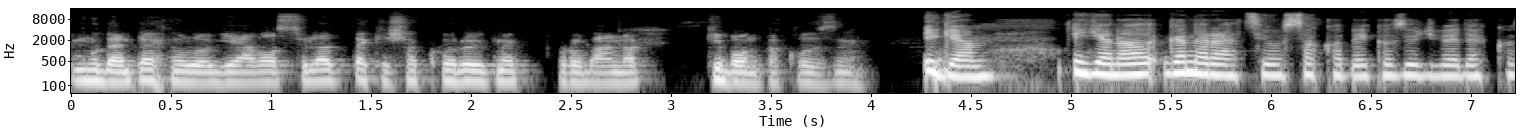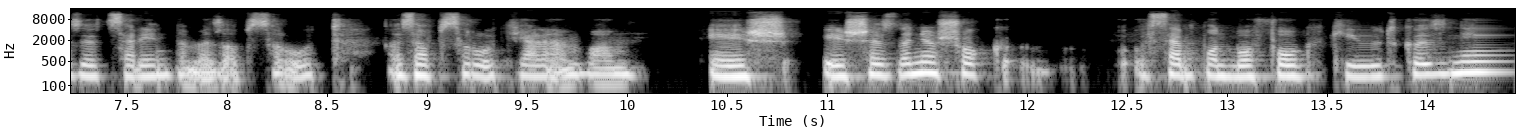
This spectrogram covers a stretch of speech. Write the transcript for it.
modern technológiával születtek, és akkor ők megpróbálnak kibontakozni. Igen, igen, a generáció szakadék az ügyvédek között szerintem ez abszolút, az abszolút jelen van. És, és ez nagyon sok szempontból fog kiütközni.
